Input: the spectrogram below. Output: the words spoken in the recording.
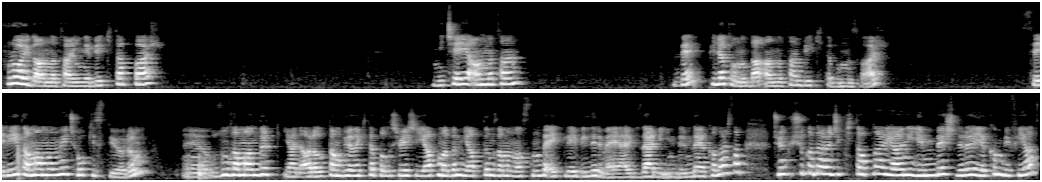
Freud'u anlatan yine bir kitap var. Nietzsche'yi anlatan ve Platon'u da anlatan bir kitabımız var. Seriyi tamamlamayı çok istiyorum. Ee, uzun zamandır yani Aralık'tan bu yana kitap alışverişi yapmadım. Yaptığım zaman aslında ekleyebilirim eğer güzel bir indirimde yakalarsam. Çünkü şu kadarcık kitaplar yani 25 liraya yakın bir fiyat.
